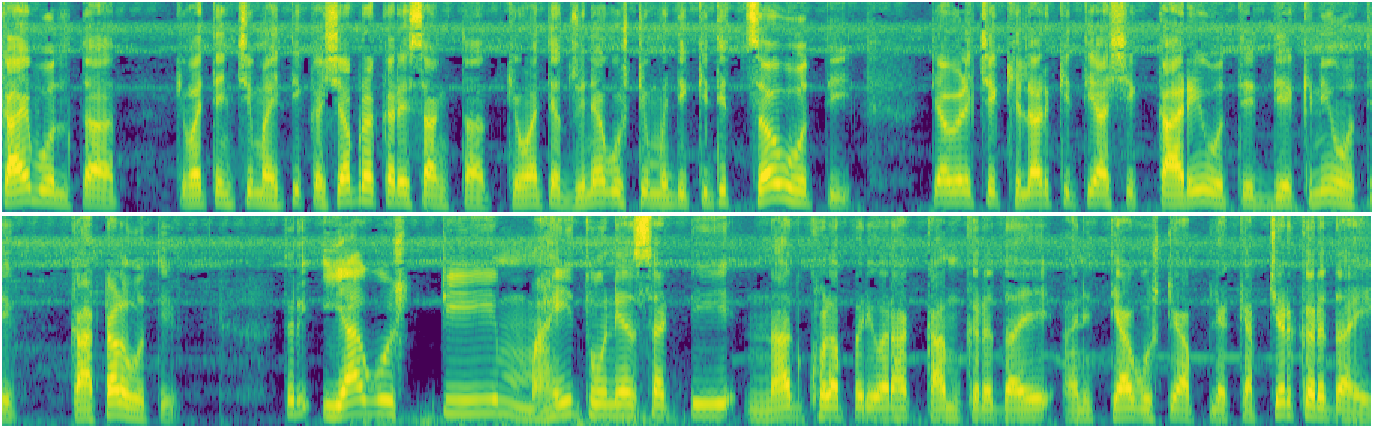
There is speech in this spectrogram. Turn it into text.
काय बोलतात किंवा त्यांची माहिती कशा प्रकारे सांगतात किंवा त्या जुन्या गोष्टीमध्ये किती चव होती त्यावेळेचे खिलार किती अशी कार्य होते देखणे होते काटाळ होते. तर या गोष्टी माहीत होण्यासाठी नादखोळा परिवार हा काम करत आहे आणि त्या गोष्टी आपल्या कॅप्चर करत आहे.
